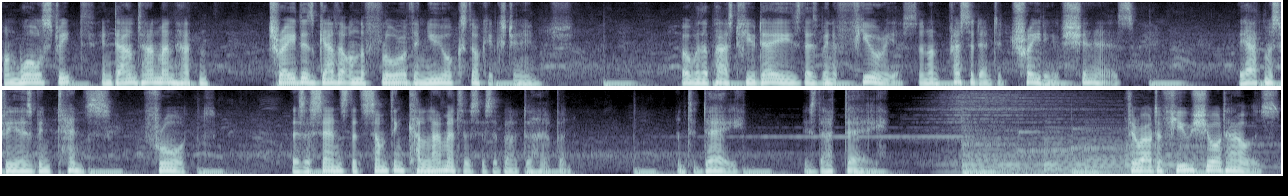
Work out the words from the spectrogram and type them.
On Wall Street, in downtown Manhattan, traders gather on the floor of the New York Stock Exchange. Over the past few days, there's been a furious and unprecedented trading of shares. The atmosphere has been tense, fraught. There's a sense that something calamitous is about to happen. And today is that day. Throughout a few short hours,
